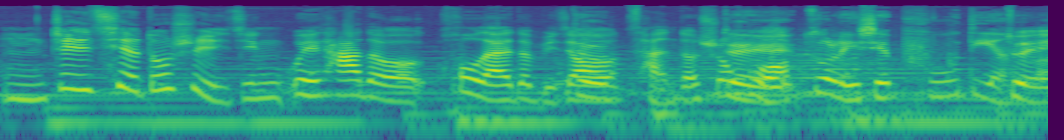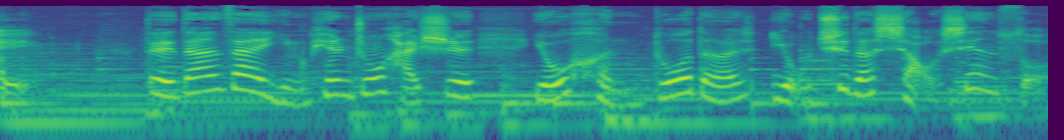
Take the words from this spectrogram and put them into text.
嗯这一切都是已经为他的后来的比较惨的生活做了一些铺垫。对，对，当然在影片中还是有很多的有趣的小线索。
